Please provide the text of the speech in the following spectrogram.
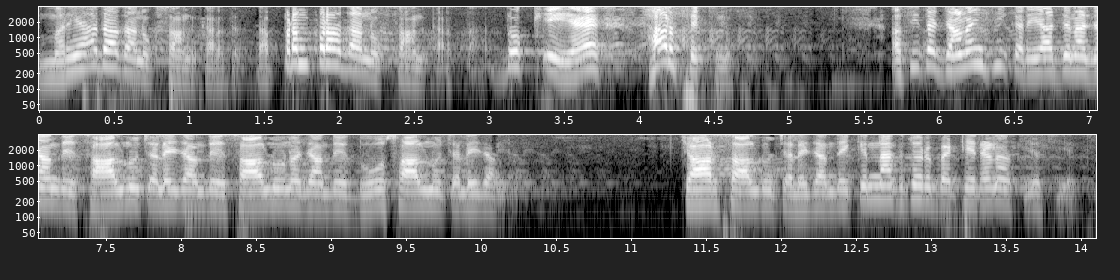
ਮਰਿਆਦਾ ਦਾ ਨੁਕਸਾਨ ਕਰ ਦਿੱਤਾ, ਪਰੰਪਰਾ ਦਾ ਨੁਕਸਾਨ ਕਰਤਾ। ਦੁੱਖ ਇਹ ਹੈ ਹਰ ਸਿੱਖ ਨੂੰ। ਅਸੀਂ ਤਾਂ ਜਾਣਾ ਹੀ ਸੀ ਕਰੇ ਅੱਜ ਨਾ ਜਾਂਦੇ, ਸਾਲ ਨੂੰ ਚਲੇ ਜਾਂਦੇ, ਸਾਲ ਨੂੰ ਨਾ ਜਾਂਦੇ 2 ਸਾਲ ਨੂੰ ਚਲੇ ਜਾਂਦੇ 4 ਸਾਲ ਨੂੰ ਚਲੇ ਜਾਂਦੇ, ਕਿੰਨਾ ਕੁ ਚਿਰ ਬੈਠੇ ਰਹਿਣਾ ਸੀ ਅਸੀਂ ਇੱਥੇ?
